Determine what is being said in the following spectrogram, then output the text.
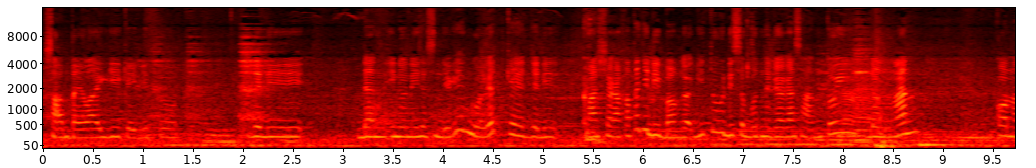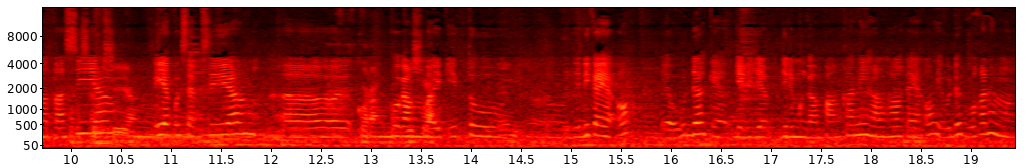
santai lagi kayak gitu. Jadi dan Indonesia sendiri yang gue lihat kayak jadi masyarakatnya jadi bangga gitu disebut negara santuy dengan konotasi yang, Persepsi yang- iya persepsi yang eh, Kurang lah. baik itu. Gitu. jadi kayak oh ya udah kayak jadi jadi menggampangkan nih hal-hal kayak oh ya udah gue kan emang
